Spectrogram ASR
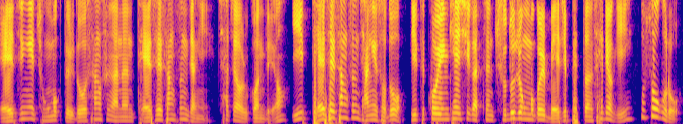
애증의 종목들도 상승하는 대세 상승장이 찾아올 건데요. 이 대세 상승장에서도 비트코인 캐시 같은 주도 종목을 매집했던 세력이 후속으로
